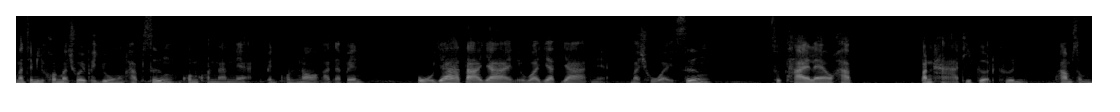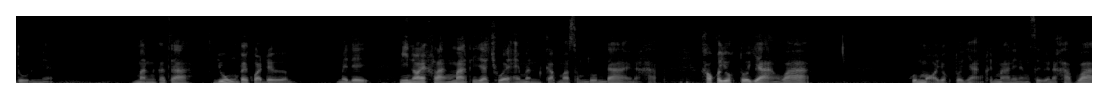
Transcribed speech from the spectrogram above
มันจะมีคนมาช่วยพยุงครับ ซึ่งคนคนนั้นเนี่ยเป็นคนนอกอาจจะเป็นปู่ย่าตายาย หรือว่าญาติญาติเนี่ยมาช่วย ซึ่งสุดท้ายแล้วครับ ปัญหาที่เกิดขึ้นความสมดุลเนี่ยมันก็จะยุ่งไปกว่าเดิม ไม่ได้มีน้อยครั้งมากที่จะช่วยให้มันกลับมาสมดุลได้นะครับเขาก็ยกตัวอย่างว่า คุณหมอยกตัวอย่างขึ้นมาในหนังสือนะครับว่า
